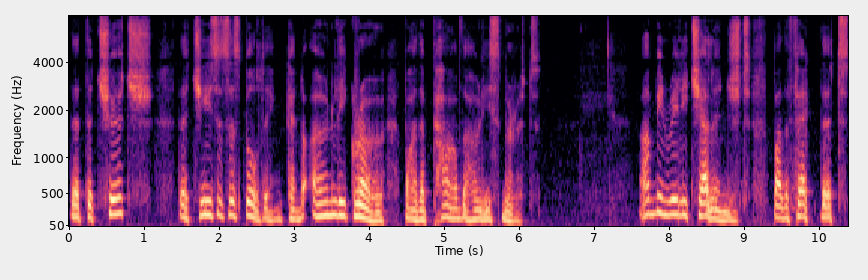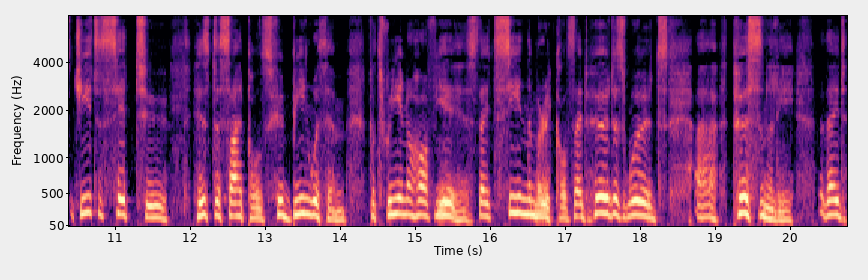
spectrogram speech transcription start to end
that the church that Jesus is building can only grow by the power of the Holy Spirit. I've been really challenged by the fact that Jesus said to his disciples who'd been with him for three and a half years, they'd seen the miracles, they'd heard his words uh, personally, they'd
